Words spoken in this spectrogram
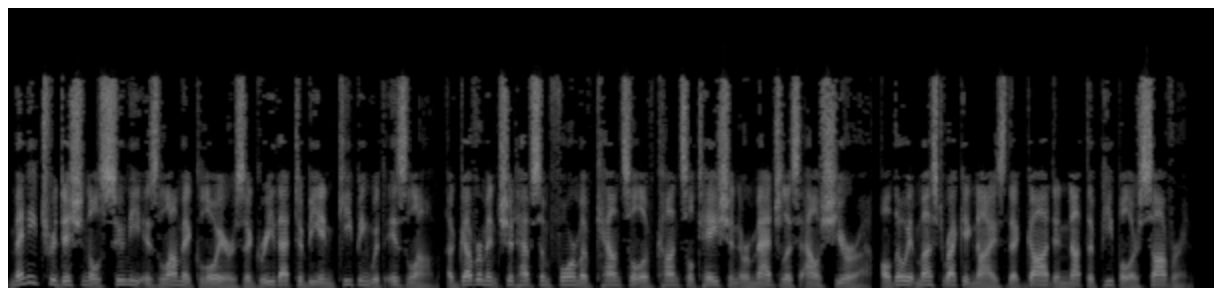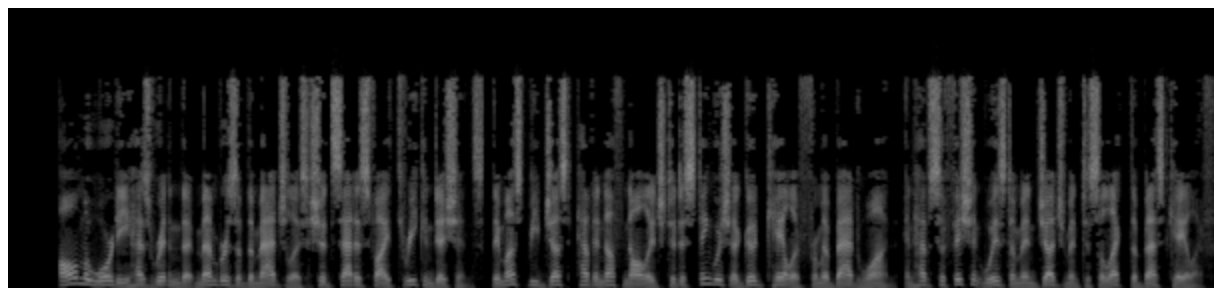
Many traditional Sunni Islamic lawyers agree that to be in keeping with Islam, a government should have some form of council of consultation or majlis al-shura, although it must recognize that God and not the people are sovereign. Al-Mawardi has written that members of the majlis should satisfy three conditions, they must be just, have enough knowledge to distinguish a good caliph from a bad one, and have sufficient wisdom and judgment to select the best caliph.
